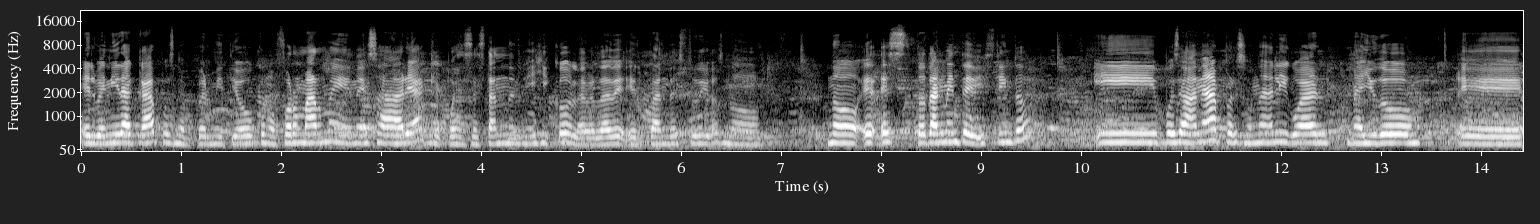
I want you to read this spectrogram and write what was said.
el venir acá, pues me permitió como formarme en esa área que, pues, estando en México, la verdad, el plan de estudios no, no e, es totalmente distinto. Y, pues, de manera personal, igual me ayudó eh,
